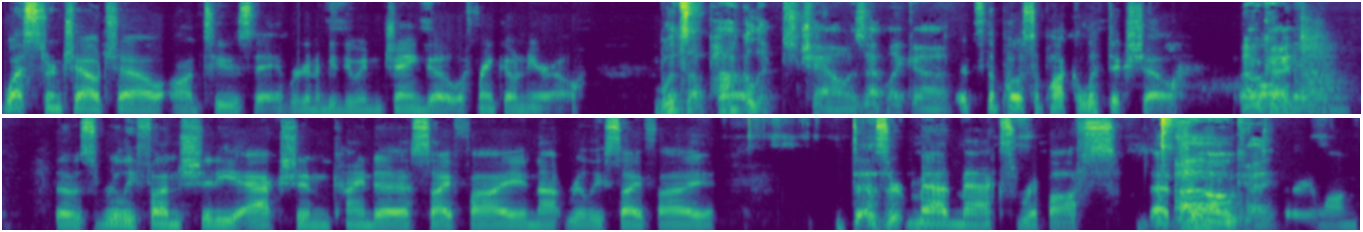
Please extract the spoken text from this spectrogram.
Western Chow Chow on Tuesday. We're going to be doing Django with Franco Nero. what's Apocalypse Chow? Is that like a It's the post-apocalyptic show. Okay. those really fun, shitty action kind of sci-fi, not really sci-fi Desert Mad Max ripoffs. That show Oh, okay. very long.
